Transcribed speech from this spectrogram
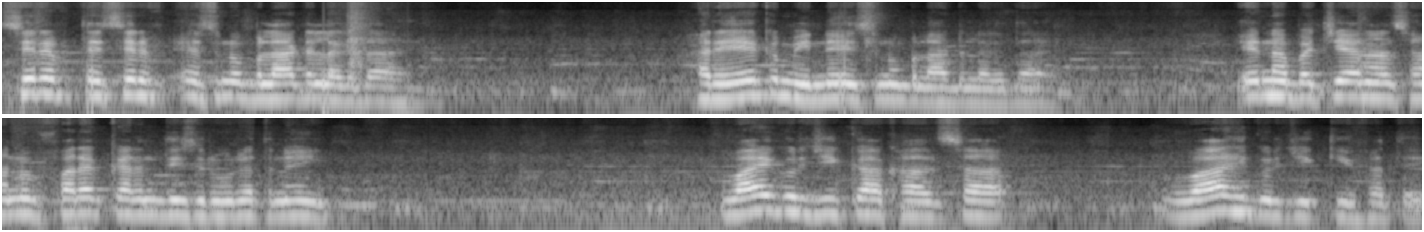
ਸਿਰਫ ਤੇ ਸਿਰਫ ਇਸ ਨੂੰ ਬਲੱਡ ਲੱਗਦਾ ਹੈ। ਹਰੇਕ ਮਹੀਨੇ ਇਸ ਨੂੰ ਬਲੱਡ ਲੱਗਦਾ ਹੈ। ਇਹਨਾਂ ਬੱਚਿਆਂ ਨਾਲ ਸਾਨੂੰ ਫ਼ਰਕ ਕਰਨ ਦੀ ਜ਼ਰੂਰਤ ਨਹੀਂ। ਵਾਹਿਗੁਰੂ ਜੀ ਕਾ ਖਾਲਸਾ, ਵਾਹਿਗੁਰੂ ਜੀ ਕੀ ਫਤਿਹ।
